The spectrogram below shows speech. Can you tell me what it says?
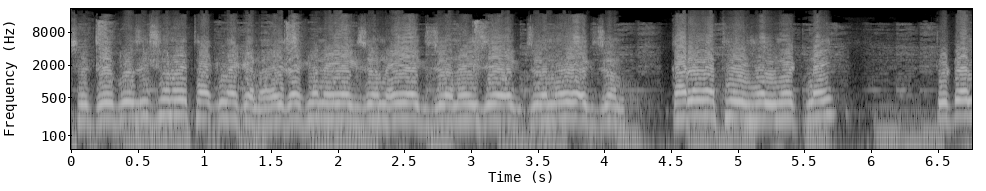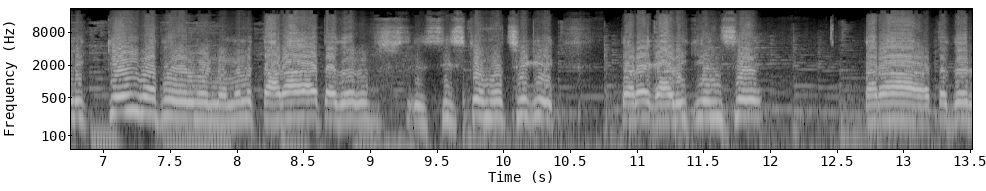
সে যে পজিশনে থাক না কেন, এই দেখেন এই একজন এই একজন, এই যে একজন, ওই একজন। কারও মাথায় হেলমেট নাই। টোটালি কেউই মাথায় হেলমেট না। মানে তারা তাদের সিস্টেম হচ্ছে কি, তারা গাড়ি কিনছে, তারা তাদের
